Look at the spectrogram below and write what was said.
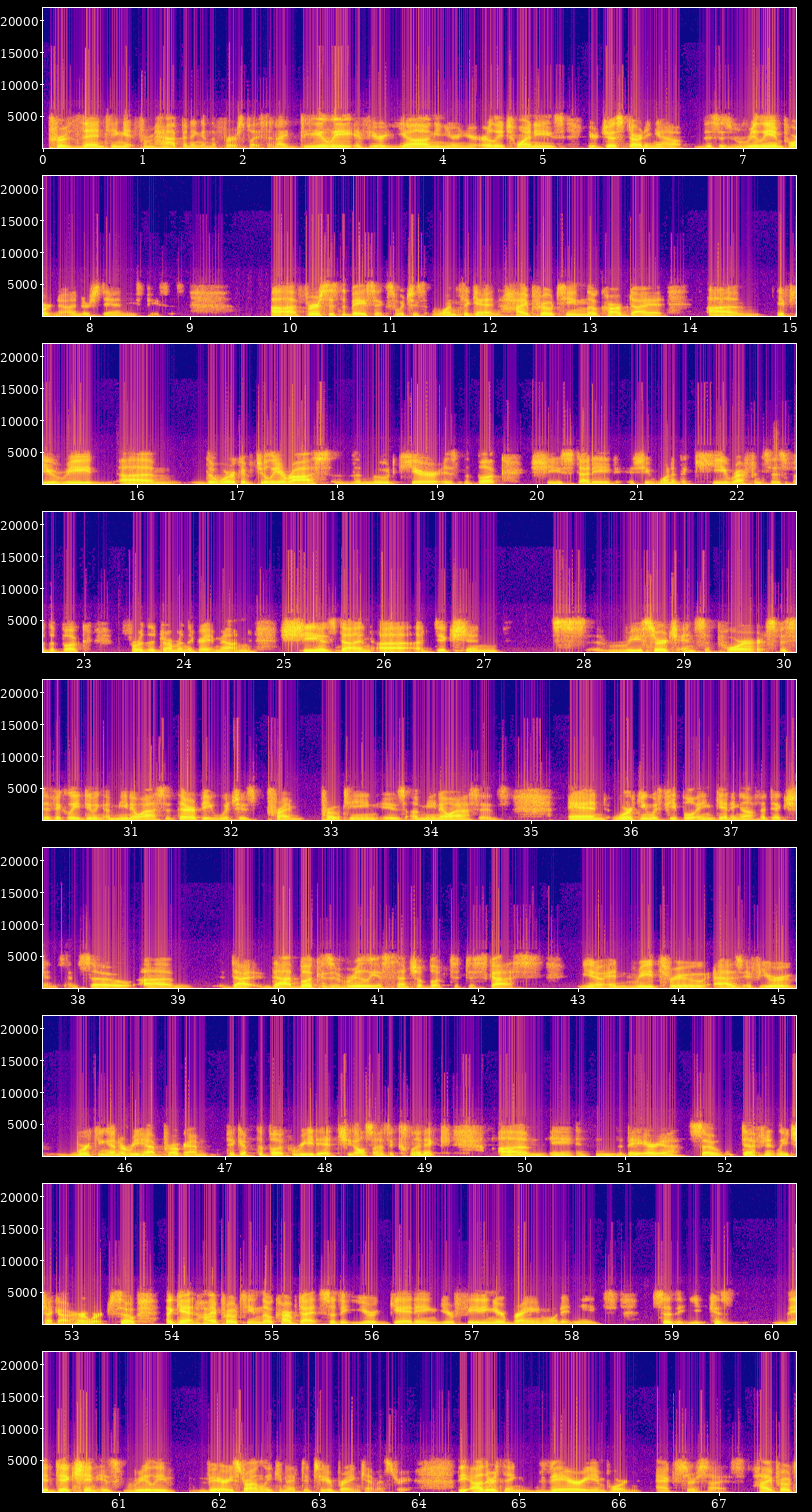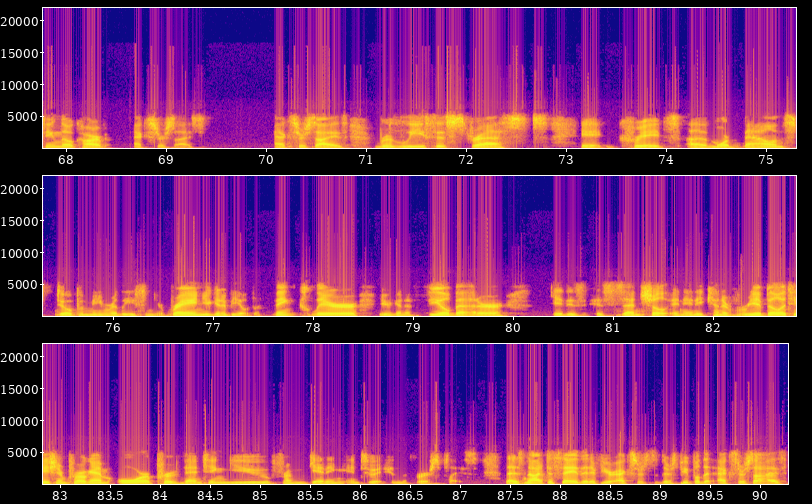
preventing it from happening in the first place. And ideally, if you're young and you're in your early 20s, you're just starting out, this is really important to understand these pieces. Uh, first is the basics, which is once again high protein, low carb diet. Um, if you read um, the work of Julia Ross, The Mood Cure is the book. She studied, she one of the key references for the book for The Drummer and the Great Mountain. She has done uh, addiction research and support specifically doing amino acid therapy which is prime protein is amino acids and working with people in getting off addictions and so um, that that book is a really essential book to discuss you know and read through as if you're working on a rehab program pick up the book read it. She also has a clinic um, in the bay area so definitely check out her work. So again high protein low carb diet so that you're getting you're feeding your brain what it needs so that because the addiction is really very strongly connected to your brain chemistry. The other thing very important exercise. High protein low carb exercise exercise releases stress. It creates a more balanced dopamine release in your brain. You're going to be able to think clearer. You're going to feel better. It is essential in any kind of rehabilitation program or preventing you from getting into it in the first place. That is not to say that if you're there's people that exercise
